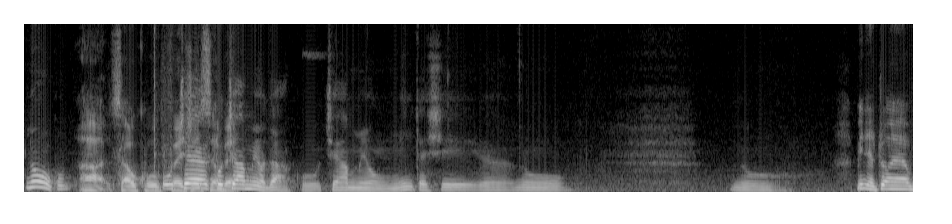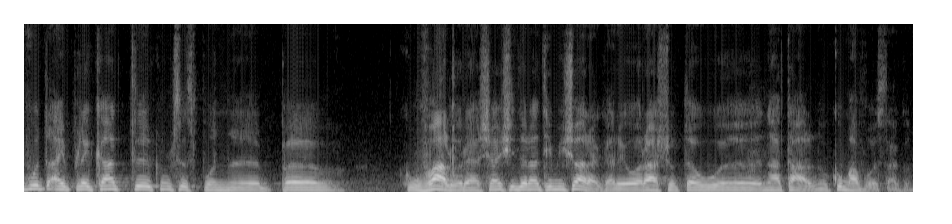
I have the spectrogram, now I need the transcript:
Nu, cu, A, sau cu, cu, ce, FCSB. cu ce am eu, da, cu ce am eu în minte și uh, nu... Nu... Bine, tu ai avut, ai plecat, cum să spun, pe, cu valuri așa și de la Timișoara, care e orașul tău uh, natal, nu? Cum a fost acolo?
